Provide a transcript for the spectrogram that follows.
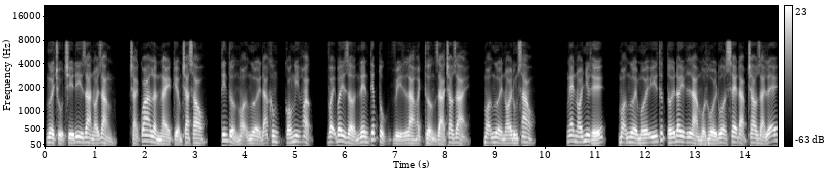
người chủ trì đi ra nói rằng, trải qua lần này kiểm tra sau, tin tưởng mọi người đã không có nghi hoặc, vậy bây giờ nên tiếp tục vì là hoạch thưởng giả trao giải, mọi người nói đúng sao? Nghe nói như thế, mọi người mới ý thức tới đây là một hồi đua xe đạp trao giải lễ,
